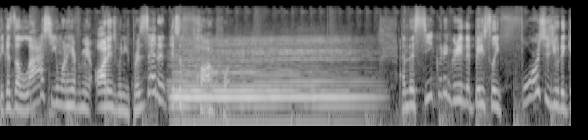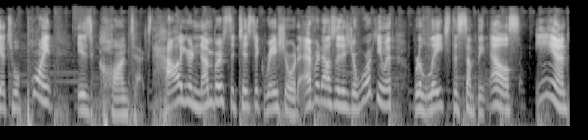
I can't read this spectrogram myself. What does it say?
Because the last thing you want to hear from your audience when you present it is a foghorn. And the secret ingredient that basically forces you to get to a point is context. How your number, statistic, ratio, or whatever else it is you're working with relates to something else. And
